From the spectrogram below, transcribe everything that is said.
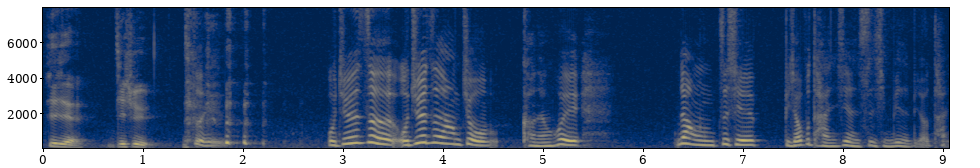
谢谢，继续。对，我觉得这，我觉得这样就可能会让这些比较不弹性的事情变得比较弹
